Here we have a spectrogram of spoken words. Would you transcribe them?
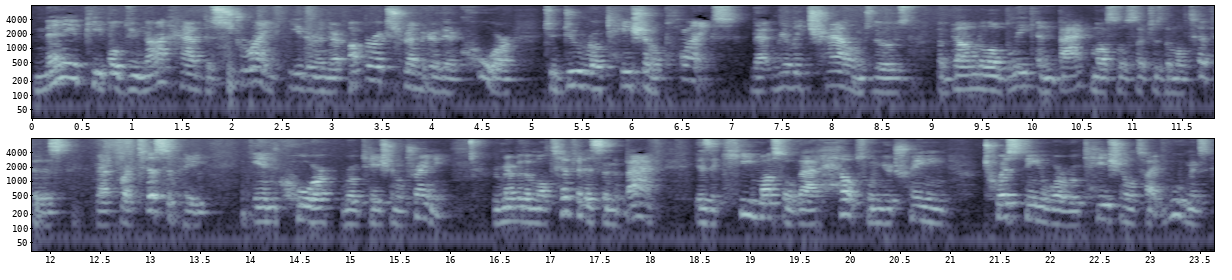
Many people do not have the strength either in their upper extremity or their core to do rotational planks that really challenge those abdominal oblique and back muscles such as the multifidus that participate in core rotational training. Remember the multifidus in the back is a key muscle that helps when you're training twisting or rotational type movements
